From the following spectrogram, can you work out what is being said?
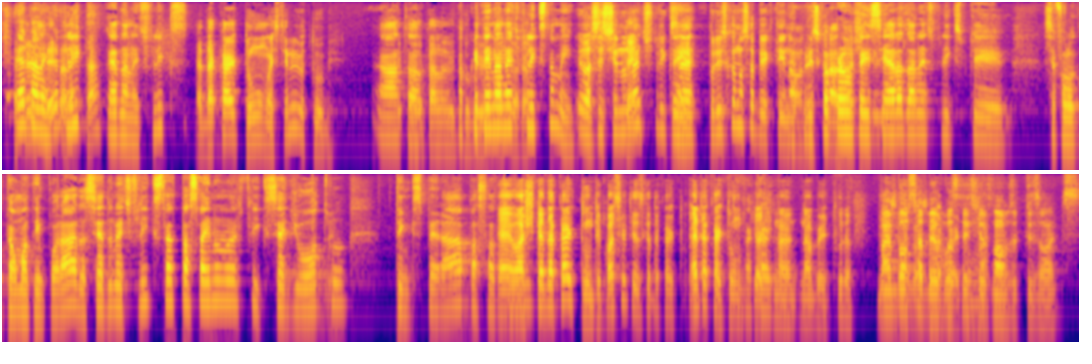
Tá. É a da terceira, né, Netflix? tá? É da Netflix? É da Cartoon, mas tem no YouTube. Ah, tá. colocar no É YouTube, porque tem na. Netflix também. Eu assisti no Tem? Netflix, Tem. é. Por isso que eu não sabia que tem É nova por isso que eu temporada. perguntei se era da Netflix, porque você falou que tá uma temporada. Se é do Netflix, tá, tá saindo no Netflix. Se é de outro, tem que esperar passar É, eu tudo. acho que é da Cartoon, tenho quase certeza que é da Cartoon. É da Cartoon, Da porque eu acho que na, Cartoon. na abertura. Mas é bom saber, eu vou Cartoon assistir lá. os novos episódios.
